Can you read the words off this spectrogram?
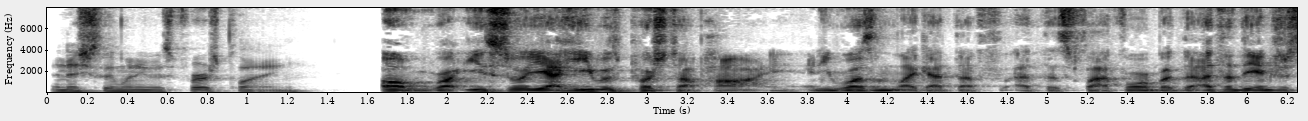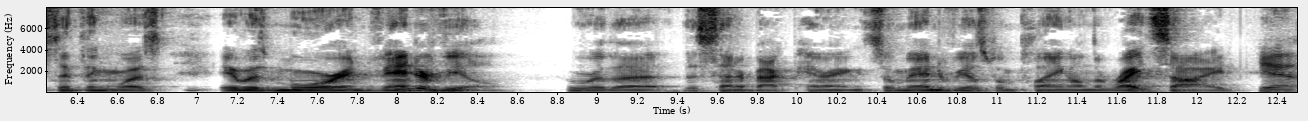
initially when he was first playing. Oh, right. So yeah, he was pushed up high, and he wasn't like at the at this flat forward. But the, I thought the interesting thing was it was more in Vanderveel who were the the center back pairing. So Manderville's been playing on the right side, Yeah,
